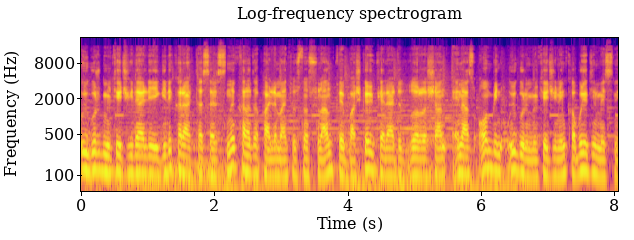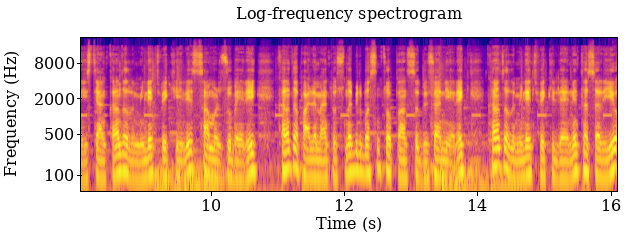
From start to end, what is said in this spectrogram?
Uygur mültecilerle ilgili karar tasarısını Kanada parlamentosuna sunan ve başka ülkelerde dolaşan en az 10 bin Uygur mültecinin kabul edilmesini isteyen Kanadalı milletvekili Summer Zuberi, Kanada parlamentosunda bir basın toplantısı düzenleyerek Kanadalı milletvekillerini tasarıyı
